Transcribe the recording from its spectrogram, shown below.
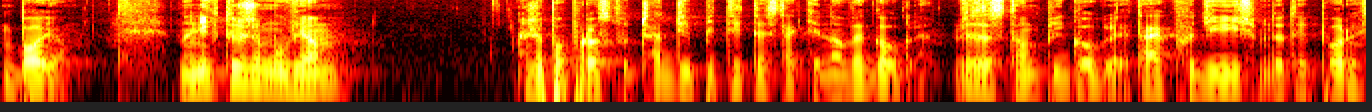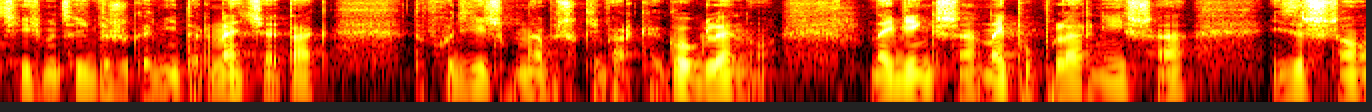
boją? No niektórzy mówią, że po prostu ChatGPT to jest takie nowe Google, że zastąpi Google. Tak, wchodziliśmy do tej pory, chcieliśmy coś wyszukać w internecie, tak, to wchodziliśmy na wyszukiwarkę Google, no, największa, najpopularniejsza i zresztą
